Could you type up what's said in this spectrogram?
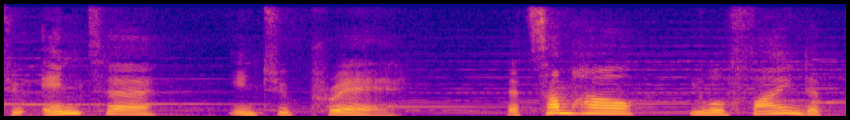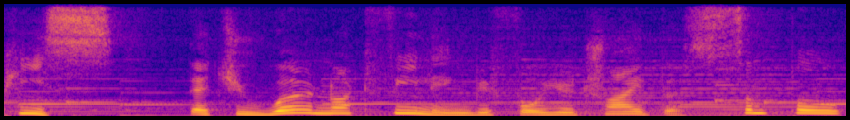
to enter into prayer, that somehow you will find a peace that you were not feeling before you tried this simple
